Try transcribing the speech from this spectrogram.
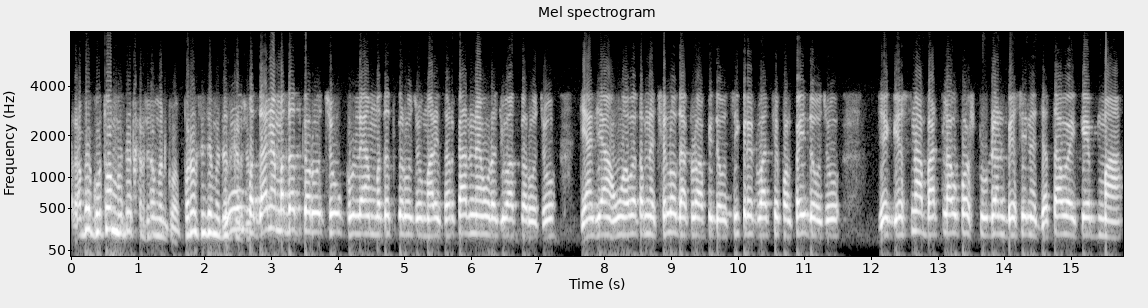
આપણે ગોતવા મદદ કરશો મને કહો. પરોક્ષ રીતે મદદ કરશો. બધાને મદદ કરું છું ખુલ્લેઆમ મદદ કરું છું. મારી સરકારને હું રજૂઆત કરું છું. જ્યાં જ્યાં હું હવે તમને છેલ્લો દાખલો આપી દઉં સિક્રેટ વાત છે પણ કહી દઉં છું. જે ગેસના બાટલા ઉપર સ્ટુડન્ટ બેસીને જતા હોય કેબમાં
